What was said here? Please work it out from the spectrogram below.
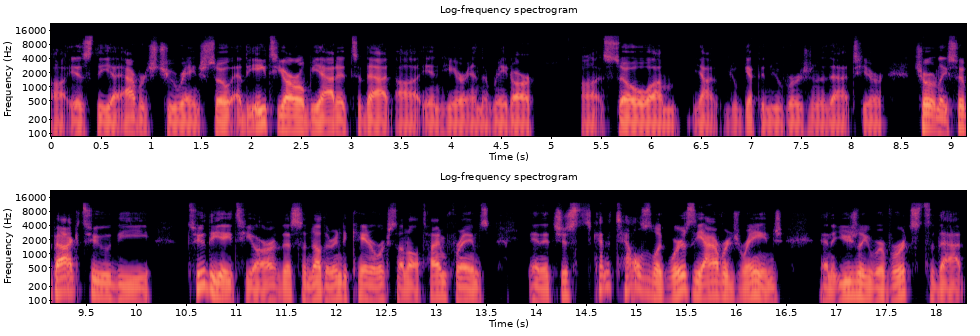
uh, is the uh, average true range. So uh, the ATR will be added to that uh, in here and the radar. Uh, so um, yeah, you'll get the new version of that here shortly. So back to the to the ATR. This another indicator works on all time frames, and it just kind of tells like where's the average range, and it usually reverts to that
